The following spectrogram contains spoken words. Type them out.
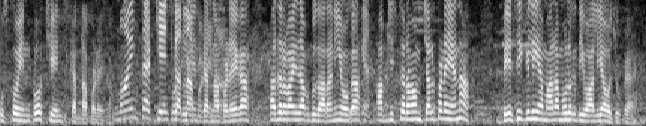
उसको इनको चेंज करना पड़ेगा। माइंड सेट चेंज करना करना पड़ेगा। अदरवाइज़ अब गुजारा नहीं होगा। अब जिस तरह हम चल पड़े हैं ना बेसिकली हमारा मुल्क दिवालिया हो चुका है।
